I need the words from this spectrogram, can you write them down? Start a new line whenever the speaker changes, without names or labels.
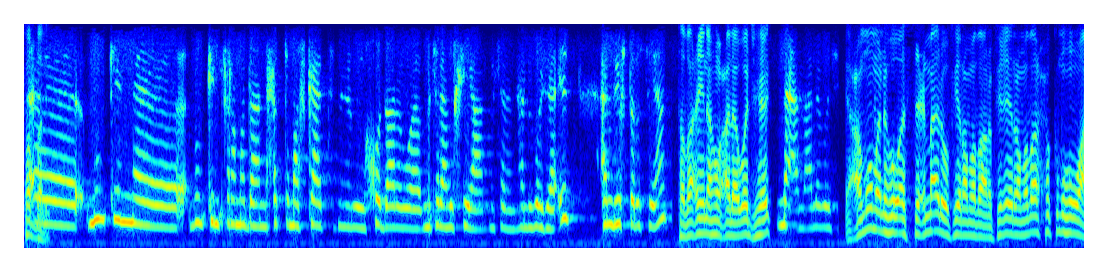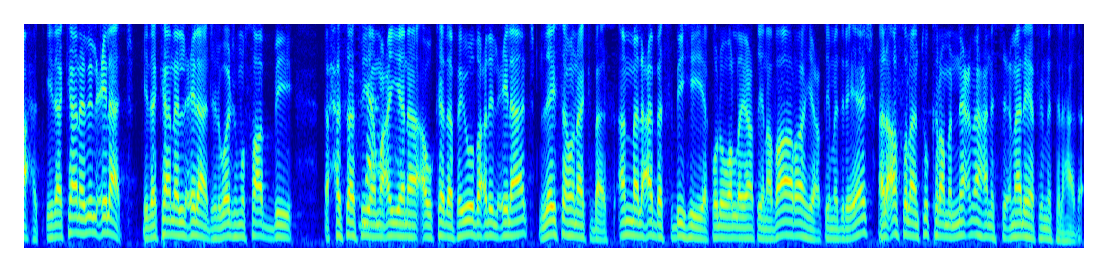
تفضلي.
آه ممكن آه ممكن في رمضان نحط ماسكات من الخضر ومثلا الخيار مثلا هل هو جائز؟ هل يفطر الصيام؟
تضعينه على وجهك؟
نعم على وجهي.
عموما هو استعماله في رمضان وفي غير رمضان حكمه واحد. إذا كان للعلاج إذا كان للعلاج الوجه مصاب بحساسية
نعم.
معينة أو كذا فيوضع للعلاج ليس هناك بأس. أما العبث به يقولون والله يعطي نظارة يعطي مدري إيش. الأصل أن تكرم النعمة عن استعمالها في مثل هذا.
